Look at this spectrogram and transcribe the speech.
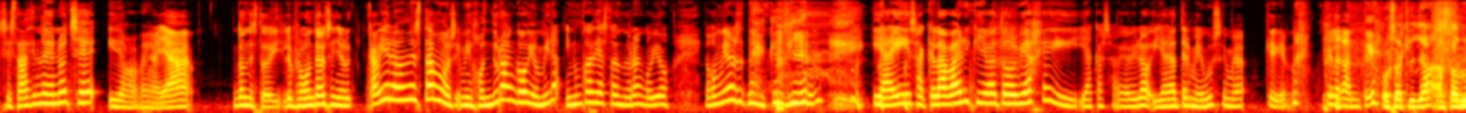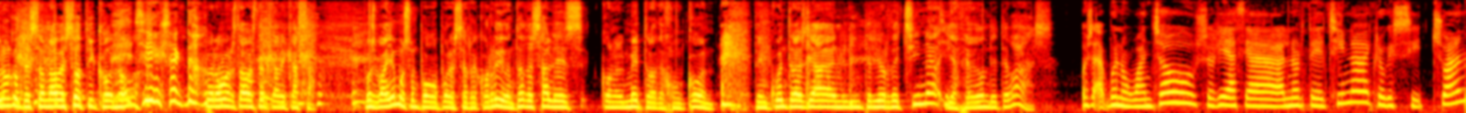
se estaba haciendo de noche y digo, venga, ya, ¿dónde estoy? Le pregunté al señor, Caviera, ¿dónde estamos? Y me dijo, en Durango. Y yo, mira, y nunca había estado en Durango yo. Digo, mira, qué bien. Y ahí saqué la bar y que lleva todo el viaje y, y a casa había virado. Y ya terminé mi bus y mira, qué bien, qué elegante. O sea que ya hasta Durango te sonaba exótico, ¿no? Sí, exacto. Pero bueno, estabas cerca de casa. Pues vayamos un poco por ese recorrido. Entonces sales con el metro de Hong Kong, te encuentras ya en el interior de China y ¿hacia dónde te vas? O sea, bueno, Guangzhou seguía hacia el norte de China, creo que es Sichuan.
